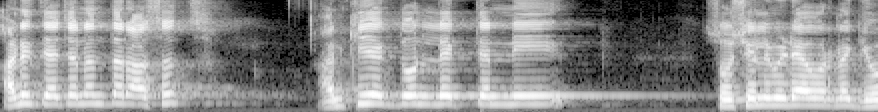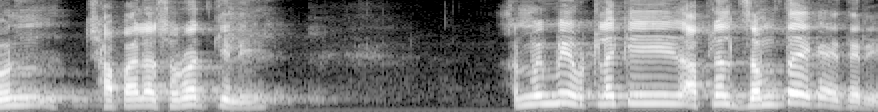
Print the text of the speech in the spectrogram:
आणि त्याच्यानंतर असंच आणखी एक दोन लेख त्यांनी सोशल मीडियावरनं घेऊन छापायला सुरुवात केली. आणि मग मी म्हटलं की आपल्याला जमतं आहे काहीतरी.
